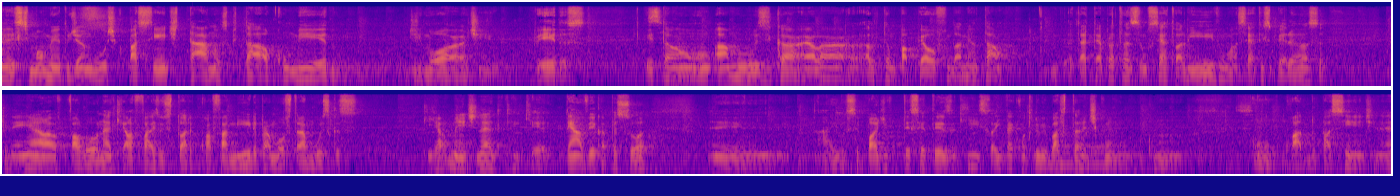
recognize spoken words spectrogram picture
nesse momento de angústia que o paciente está no hospital com medo de morte, de perdas, então a música ela, ela tem um papel fundamental até para trazer um certo alívio, uma certa esperança. Que nem ela falou, né, que ela faz o histórico com a família para mostrar músicas que realmente, né, que, que tem a ver com a pessoa é, aí você pode ter certeza que isso aí vai contribuir bastante com, com, com o quadro do paciente. Né?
